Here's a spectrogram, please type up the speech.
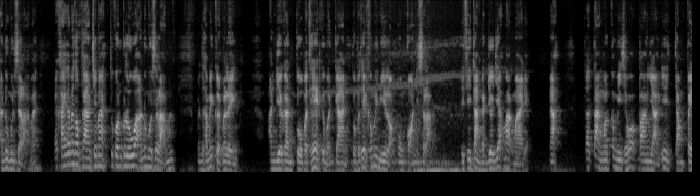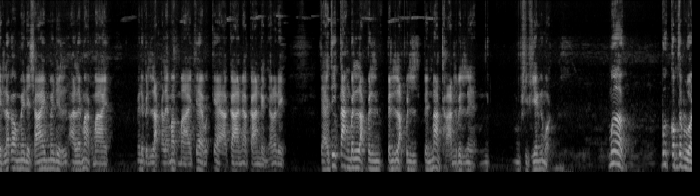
อนุมูลอิสระไหมใครก็ไม่ต้องการใช่ไหมทุกคนก็รู้ว่าอนุมูลอิสระมันมันจะทำให้เกิดมะเร็ง อันเดียวกันตัวประเทศก็เหมือนกัน ตัวประเทศเขาไม่มีหรอกองค์กรอิสระที่ที่ตั้งกันเยอะแยะมากมายเนี่ยนะถ้าตั้งมันก็มีเฉพาะบางอย่างที่จำเป็นแล้วก็ไม่ได้ใช้ไม่ได้อะไรมากมาย ไม่ได้เป็นหลักอะไรมากมาย แค่แก้อาการอาการหนึ่งเท่านั้นเองแต่ที่ตั้งเป็นหลักเป็นเป็นหลักเป็นเป็นมาตรฐานเป็นเนี่ยมันผิดเพี้ยนกันหมด เมื่อ เมื่อกรมตำรวจ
